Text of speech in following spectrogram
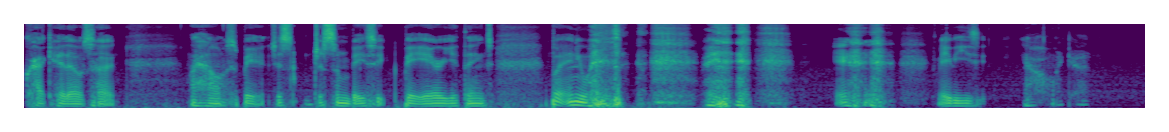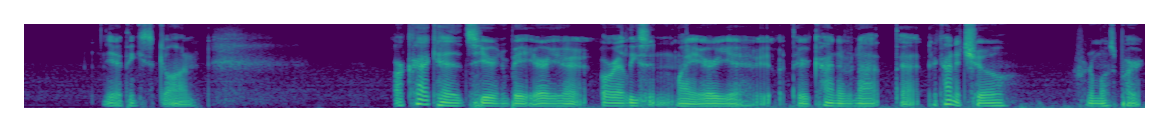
crackhead outside my house. Bay, just just some basic Bay Area things. But anyways. Maybe he's. Oh my god. Yeah, I think he's gone. Our crackheads here in the Bay Area, or at least in my area, they're kind of not that. They're kind of chill, for the most part.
